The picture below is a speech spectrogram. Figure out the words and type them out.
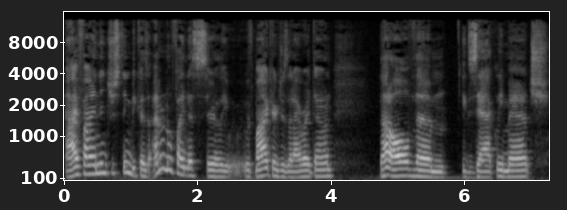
I find interesting because I don't know if I necessarily, with my characters that I write down, not all of them exactly match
